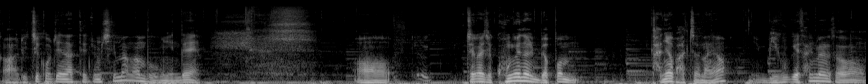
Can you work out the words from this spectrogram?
아, 리치 코젠한테 좀 실망한 부분인데 어, 제가 이제 공연을 몇 번 다녀봤잖아요. 미국에 살면서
